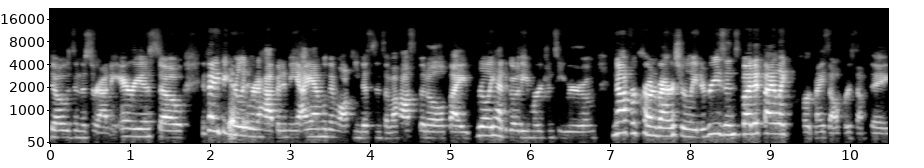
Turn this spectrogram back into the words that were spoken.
those in the surrounding areas so if anything really were to happen to me i am within walking distance of a hospital. If i really had to go to the emergency room not for coronavirus related reasons but if i like hurt myself or something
